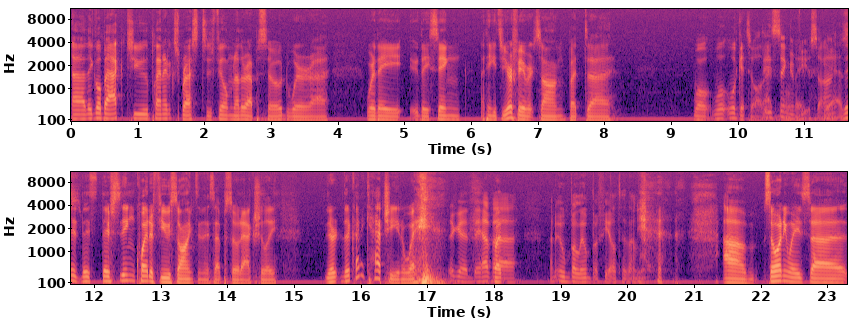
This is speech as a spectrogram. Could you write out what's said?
uh, they go back to Planet Express to film another episode where uh, where they they sing. I think it's your favorite song, but uh, well, we'll we'll get to all They that. in sing little a few songs. Yeah, they they they sing quite a few songs in this episode. Actually, they're they're kind of catchy in a way. They're good. They have a an oompa loompa feel to them. um, so, anyways, uh,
